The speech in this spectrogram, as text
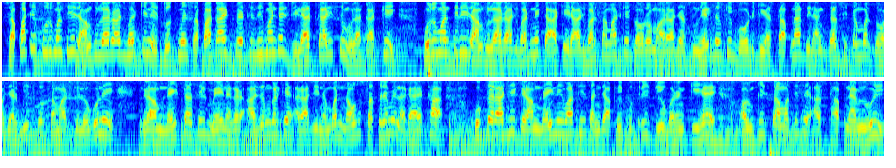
सपा के पूर्व मंत्री रामदुला राजभर के नेतृत्व में सपा का एक प्रतिनिधिमंडल जिलाधिकारी से मुलाकात की। पूर्व मंत्री रामदुला राजभर ने कहा कि राजभर समाज के गौरव महाराजा सुहेल देव की बोर्ड की स्थापना दिनांक 10 सितंबर 2020 को समाज के लोगों ने ग्राम नई तहसील में नगर आजमगढ़ के अराजी नंबर 917 में लगाया था। उक्त राज्य ग्राम नई निवासी संजाफी पुत्री जीव की है और उनकी सहमति से स्थापना भी हुई।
